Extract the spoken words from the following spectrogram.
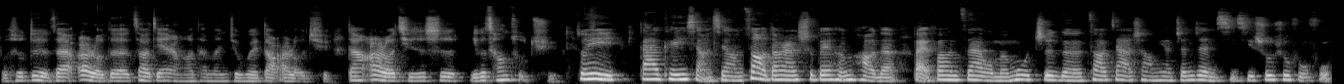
我说对的，在二楼的皂间，然后他们就会到二楼去，但二楼其实是一个仓储区。所以大家可以想象，皂当然是被很好的摆放在我们木质的皂架上面，整整齐齐、舒舒服服。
